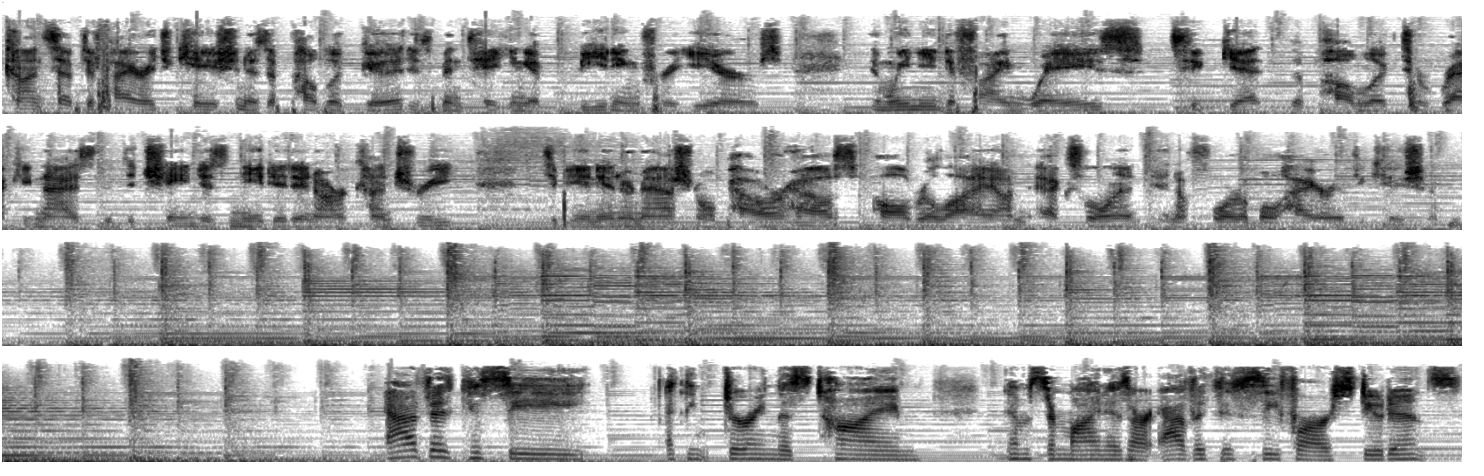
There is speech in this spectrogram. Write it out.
concept of higher education as a public good has been taking a beating for years, and we need to find ways to get the public to recognize that the changes needed in our country to be an international powerhouse all rely on excellent and affordable higher education. Advocacy, I think, during this time comes to mind as our advocacy for our students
